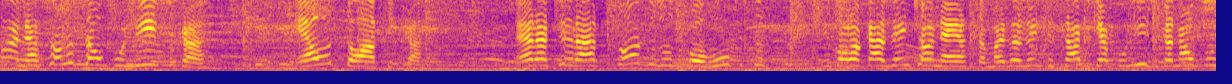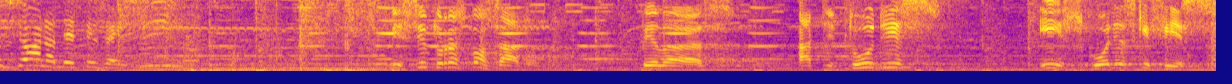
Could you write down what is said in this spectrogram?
Olha, a solução política é utópica. Era tirar todos os corruptos e colocar gente honesta, mas a gente sabe que a política não funciona desse jeito. Me sinto responsável pelas atitudes e escolhas que fiz.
